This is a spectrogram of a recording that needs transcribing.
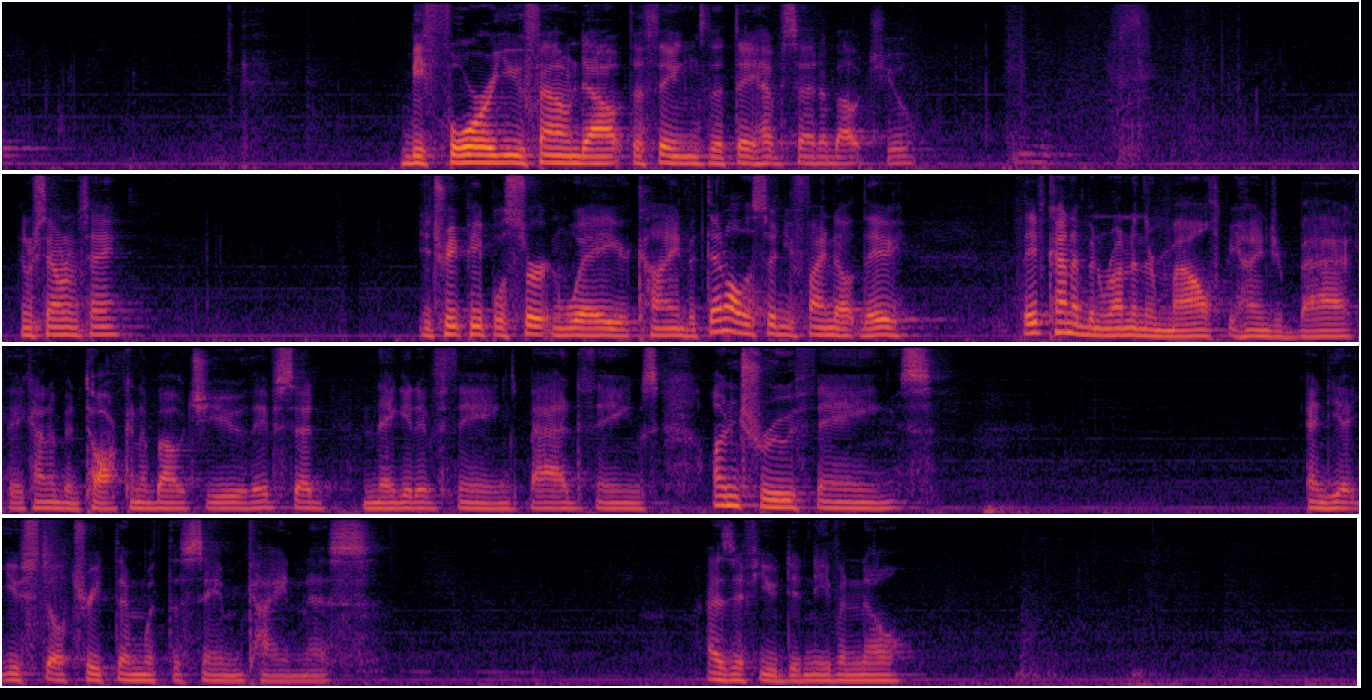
before you found out the things that they have said about you? Understand what I'm saying? You treat people a certain way, you're kind, but then all of a sudden you find out they they've kind of been running their mouth behind your back. They've kind of been talking about you. They've said negative things, bad things, untrue things. And yet you still treat them with the same kindness as if you didn't even know.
